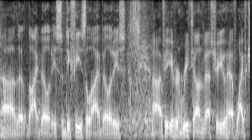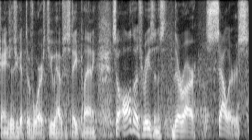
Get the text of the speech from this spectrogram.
uh, the liabilities, so defease the liabilities. Uh, if you're a retail investor, you have life changes, you get divorced, you have estate planning. So all those reasons, there are sellers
